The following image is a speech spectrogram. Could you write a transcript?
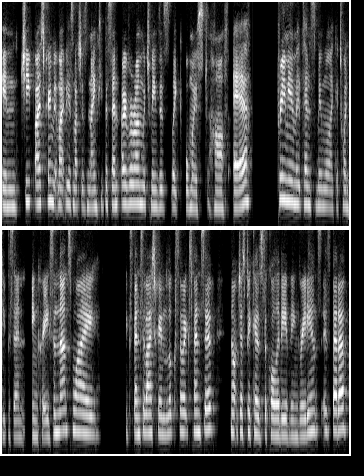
In cheap ice cream, it might be as much as 90% overrun, which means it's like almost half air. Premium, it tends to be more like a 20% increase. And that's why expensive ice cream looks so expensive not just because the quality of the ingredients is better,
